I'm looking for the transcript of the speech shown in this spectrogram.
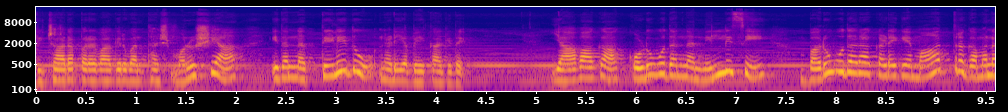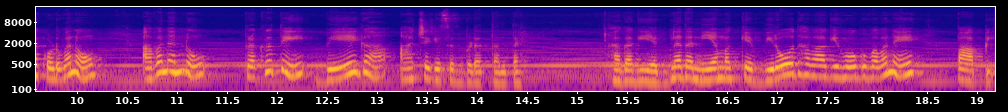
ವಿಚಾರಪರವಾಗಿರುವಂಥ ಮನುಷ್ಯ ಇದನ್ನು ತಿಳಿದು ನಡೆಯಬೇಕಾಗಿದೆ. ಯಾವಾಗ ಕೊಡುವುದನ್ನು ನಿಲ್ಲಿಸಿ ಬರುವುದರ ಕಡೆಗೆ ಮಾತ್ರ ಗಮನ ಕೊಡುವನೋ ಅವನನ್ನು ಪ್ರಕೃತಿ ಬೇಗ ಆಚೆಗೆಸದ್ಬಿಡತ್ತಂತೆ ಹಾಗಾಗಿ ಯಜ್ಞದ ನಿಯಮಕ್ಕೆ ವಿರೋಧವಾಗಿ ಹೋಗುವವನೇ ಪಾಪಿ.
